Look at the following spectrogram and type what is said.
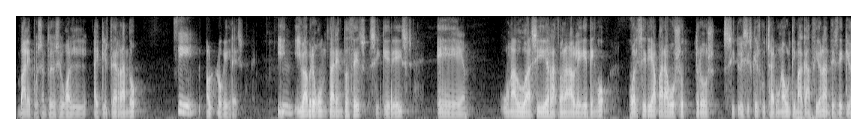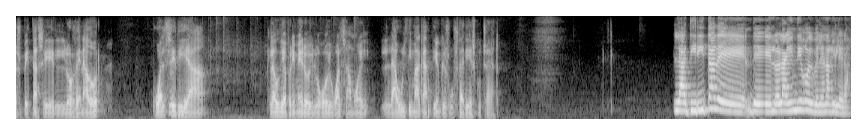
Vale, pues entonces igual hay que ir cerrando Sí. lo que queréis. Y Mm. iba a preguntar entonces, si queréis, eh, una duda así razonable que tengo, ¿cuál sería para vosotros, si tuvieseis que escuchar una última canción antes de que os petase el ordenador, cuál sería, Claudia primero y luego igual Samuel, la última canción que os gustaría escuchar? La tirita de, de Lola Índigo y Belén Aguilera.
